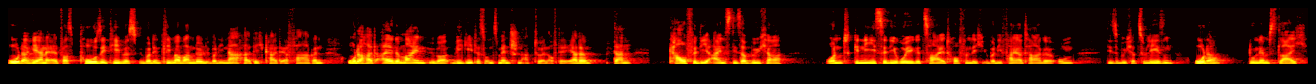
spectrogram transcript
oder gerne etwas Positives über den Klimawandel, über die Nachhaltigkeit erfahren oder halt allgemein über, wie geht es uns Menschen aktuell auf der Erde, dann kaufe dir eins dieser Bücher und genieße die ruhige Zeit, hoffentlich über die Feiertage, um diese Bücher zu lesen. Oder du nimmst gleich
